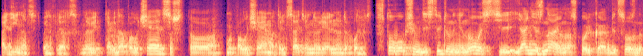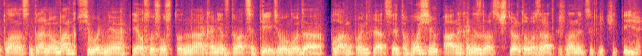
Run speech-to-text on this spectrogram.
11 по инфляции. Но ведь тогда получается, что мы получаем отрицательную реальную доходность. Что, в общем, действительно не новость. Я не знаю, насколько амбициозны планы Центрального банка. Сегодня я услышал, что на конец 2023 года план по инфляции это 8, а на конец 24 возврат к желанной цифре 4.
